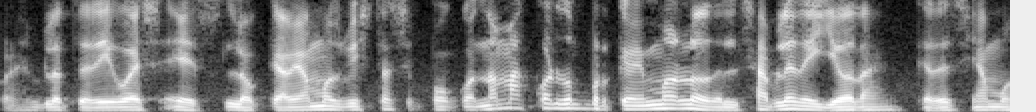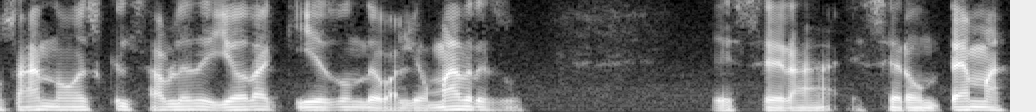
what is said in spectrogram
Por ejemplo, te digo, es, es, lo que habíamos visto hace poco. No me acuerdo porque vimos lo del sable de Yoda, que decíamos, ah, no, es que el sable de Yoda aquí es donde valió madres. Ese era, ese era un tema.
